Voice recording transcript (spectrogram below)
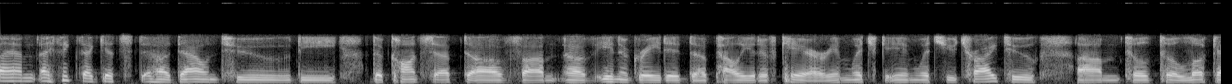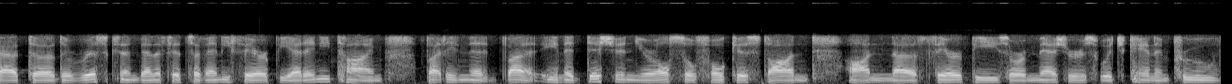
um, I think that gets uh, down to the the concept of um, of integrated uh, palliative care, in which in which you try to um, to to look at uh, the risks and benefits of any therapy at any time, but in but in addition, you're also focused on on uh, therapies or measures which can improve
